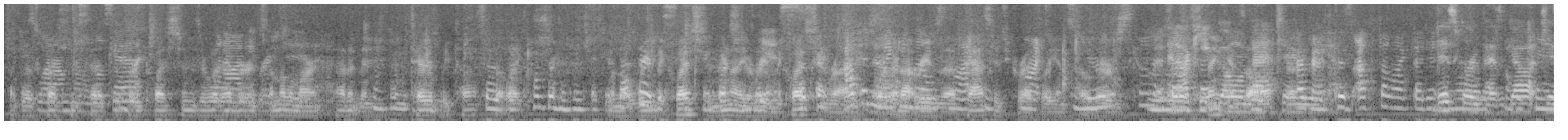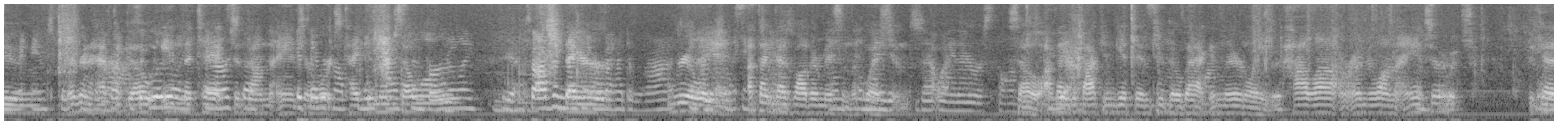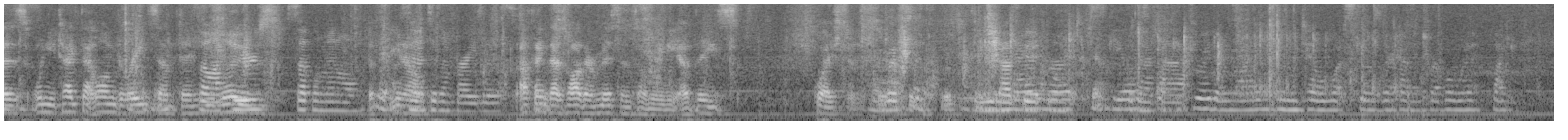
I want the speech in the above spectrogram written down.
like those what I'm questions gonna says, look the three at questions or when I whatever, and some of them aren't, do that. haven't been terribly tough, So but the like, comprehension check is when they'll their read the question, they're not even reading the Yes. question Okay, right, I've been or they're making not reading those the like- passage correctly, and so they're, yours kinda, And I it's keep like- going back to- Okay, because I feel like they didn't. This group has got to, they're gonna have to go in the text and find the answer every where it's taking them so long. Yeah. So I've been making They're where they had to write. Really, Yes. I think that's why they're missing and, the and they- questions. that way they're responding. So I think if I can get them to go back and literally highlight or underline the answer, Which- because when you take that long to read something, So you like here's lose. supplemental the- you know, sentences and phrases. I think that's why they're missing so many of these questions. So this is, So you guys good What Yeah. skills, Looking at that. like through their writing, can you tell what skills they're having trouble with? Like,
